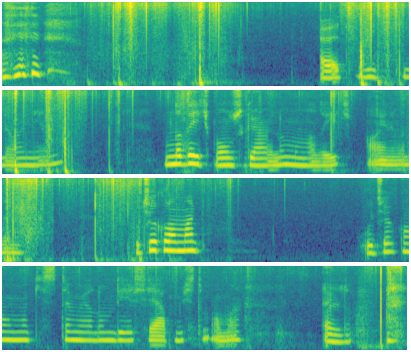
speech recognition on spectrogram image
Evet bitkili oynayalım. Bunda da hiç bonus görmedim Bunda da hiç oynamadım. Uçak olmak Uçak olmak istemiyordum diye şey yapmıştım ama Öldüm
